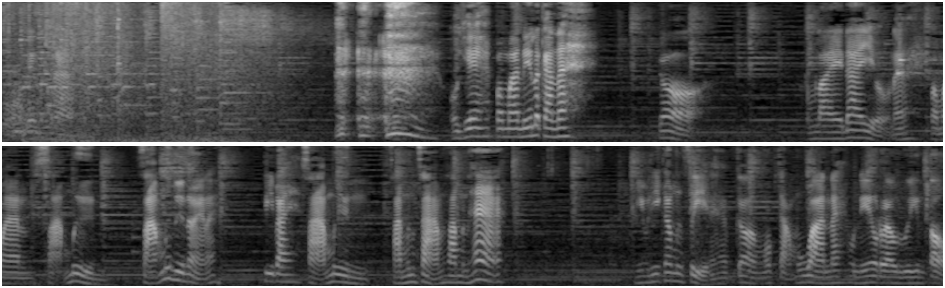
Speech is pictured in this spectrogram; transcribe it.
โอ้เล่นตั้งนานโอเค ประมาณนี้แล้วกันนะ ก็กำไรได้อยู่นะ ประมาณสามหมื่นสามหมื่นหน่อยนะตีไปสามหมื่นสามหมื่นสามสามหมื่นห้ามีวันที่เก้าหมื่นสี่นะครับ ก็งบจากเมื่อวานนะ วันนี้เราลุยกันต่อ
